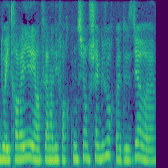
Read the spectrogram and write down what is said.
doit y travailler et faire un effort conscient chaque jour, quoi, de se dire,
